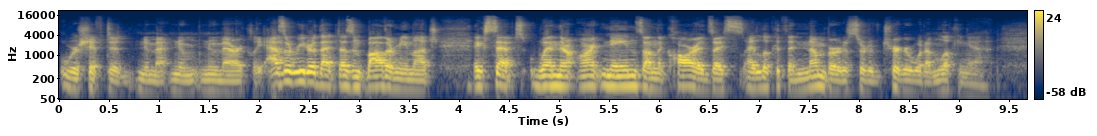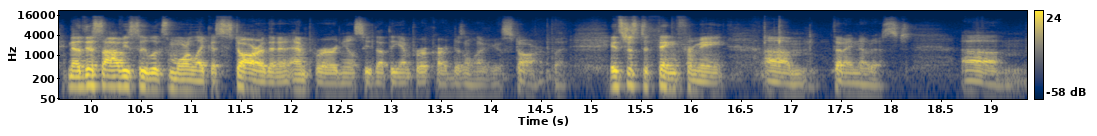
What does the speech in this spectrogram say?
were shifted numer num numerically. As a reader, that doesn't bother me much, except when there aren't names on the cards, I, I look at the number to sort of trigger what I'm looking at. Now, this obviously looks more like a star than an emperor, and you'll see that the emperor card doesn't look like a star, but it's just a thing for me um, that I noticed. Um,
